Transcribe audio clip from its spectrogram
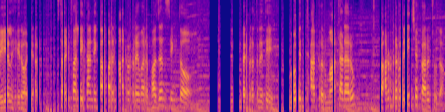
రియల్ హీరో అయ్యాడు. సైఫ్ అలీ ఖాన్ని కాపాడిన ఆటో డ్రైవర్ భజన్ సింగ్తో ప్రతినిధి గోవింద్ ఠాకూర్ మాట్లాడారు. ఆటో డ్రైవర్ ఏం చెప్పారు చూద్దాం.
